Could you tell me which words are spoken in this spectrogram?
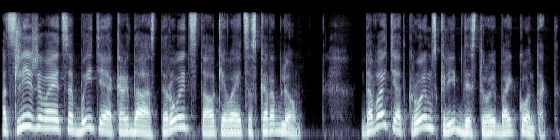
отслеживает событие, когда астероид сталкивается с кораблем. Давайте откроем скрипт Destroy by Contact.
